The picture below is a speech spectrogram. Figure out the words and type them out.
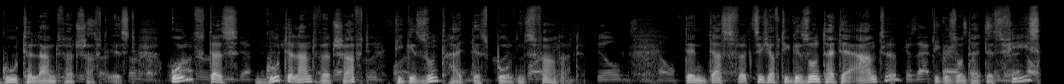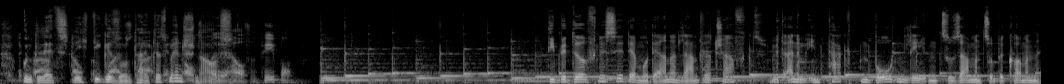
gute Landwirtschaft ist und dass gute Landwirtschaft die Gesundheit des Bodens fördert. Denn das wirkt sich auf die Gesundheit der Ernte, die Gesundheit des Viehs und letztlich die Gesundheit des Menschen aus. Die Bedürfnisse der modernen Landwirtschaft mit einem intakten Bodenleben zusammenzubekommen,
